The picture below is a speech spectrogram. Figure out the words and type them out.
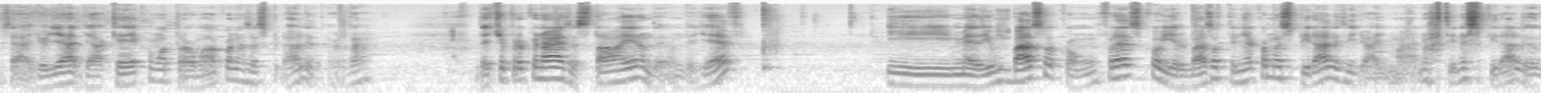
O sea, yo ya, ya quedé como traumado con las espirales, ¿verdad? De hecho, creo que una vez estaba ahí donde, donde Jeff y me dio un vaso con un fresco y el vaso tenía como espirales y yo, ay, madre, no tiene espirales,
